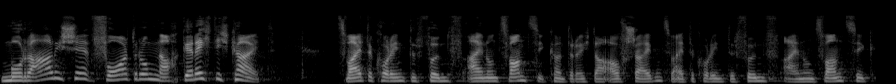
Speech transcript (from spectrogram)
moralische Forderung nach Gerechtigkeit. 2. Korinther 5, 21 könnt ihr euch da aufschreiben. 2. Korinther 5, 21.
